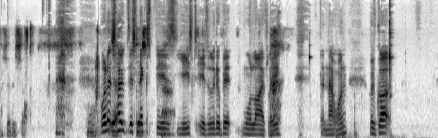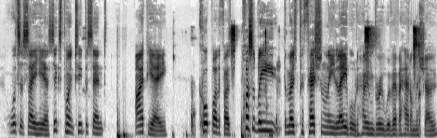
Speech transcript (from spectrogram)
I should be shot. Yeah. Well, let's Yeah. hope this next beer's yeast is a little bit more lively than that one. We've got what's it say here? Six point two percent IPA, caught by the fuzz. Possibly the most professionally labelled homebrew we've ever had on the show.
